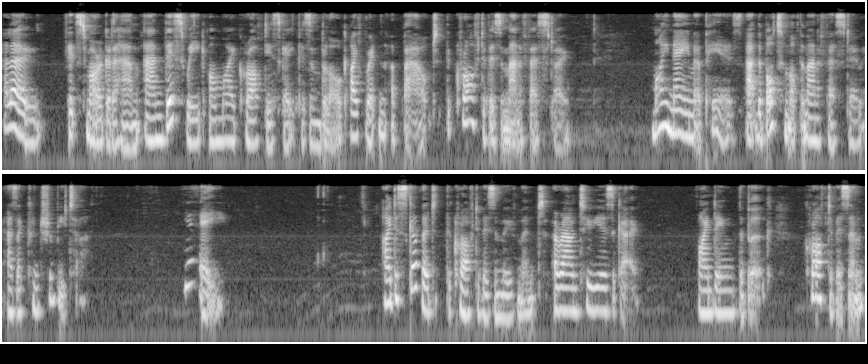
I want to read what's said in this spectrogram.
Hello, it's Tamara Goodaham, and this week on my Crafty Escapism blog, I've written about the Craftivism Manifesto. My name appears at the bottom of the manifesto as a contributor. Yay! I discovered the Craftivism movement around two years ago, finding the book Craftivism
